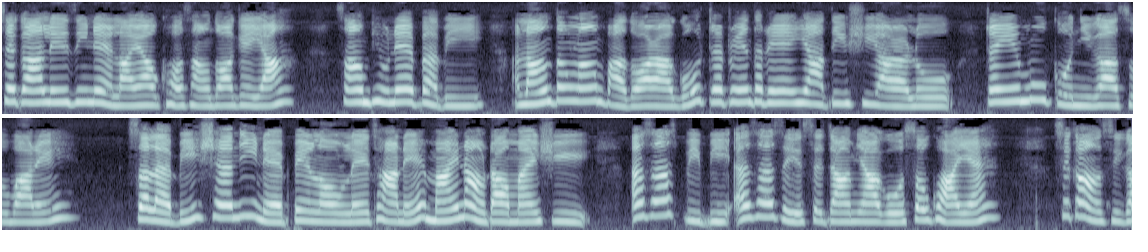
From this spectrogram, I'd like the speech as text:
စစ်ကားလေးစီးနဲ့လာရောက်ခေါ်ဆောင်သွားခဲ့ရာဆောင်ဖြူနဲ့ပတ်ပြီးအလောင်းသုံးလောင်းပါသွားတာကိုတတွင်းသတင်းအရသိရှိရတာလို့တရင်မှုကိုကြီးကဆိုပါတယ်။ဆက်လက်ပြီးရှမ်းပြည်နယ်ပင်လုံလဲချနဲ့မိုင်းနောင်တောင်ပိုင်းရှိ SSPP SSA စစ်ကြောင်းများကိုစုခွာရန်စစ်ကောင်စီက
